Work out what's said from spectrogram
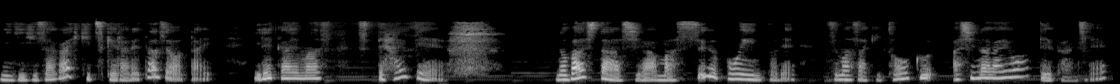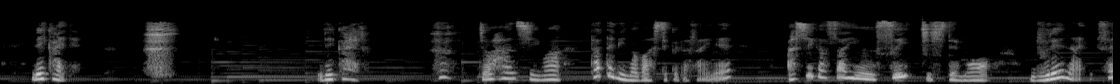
右膝が引きつけられた状態。入れ替えます。吸って吐いて。伸ばした足はまっすぐポイントで、つま先遠く、足長よっていう感じで、入れ替えて。入れ替える。上半身は縦に伸ばしてくださいね。足が左右スイッチしてもぶれない。左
